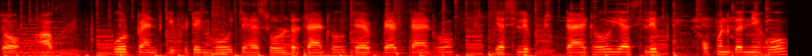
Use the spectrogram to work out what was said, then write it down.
तो आप कोट पैंट की फिटिंग हो, चाहे शोल्डर टाइट हो, चाहे बैक टाइट हो, या स्लिप टाइट हो, या स्लिप ओपन करनी हो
